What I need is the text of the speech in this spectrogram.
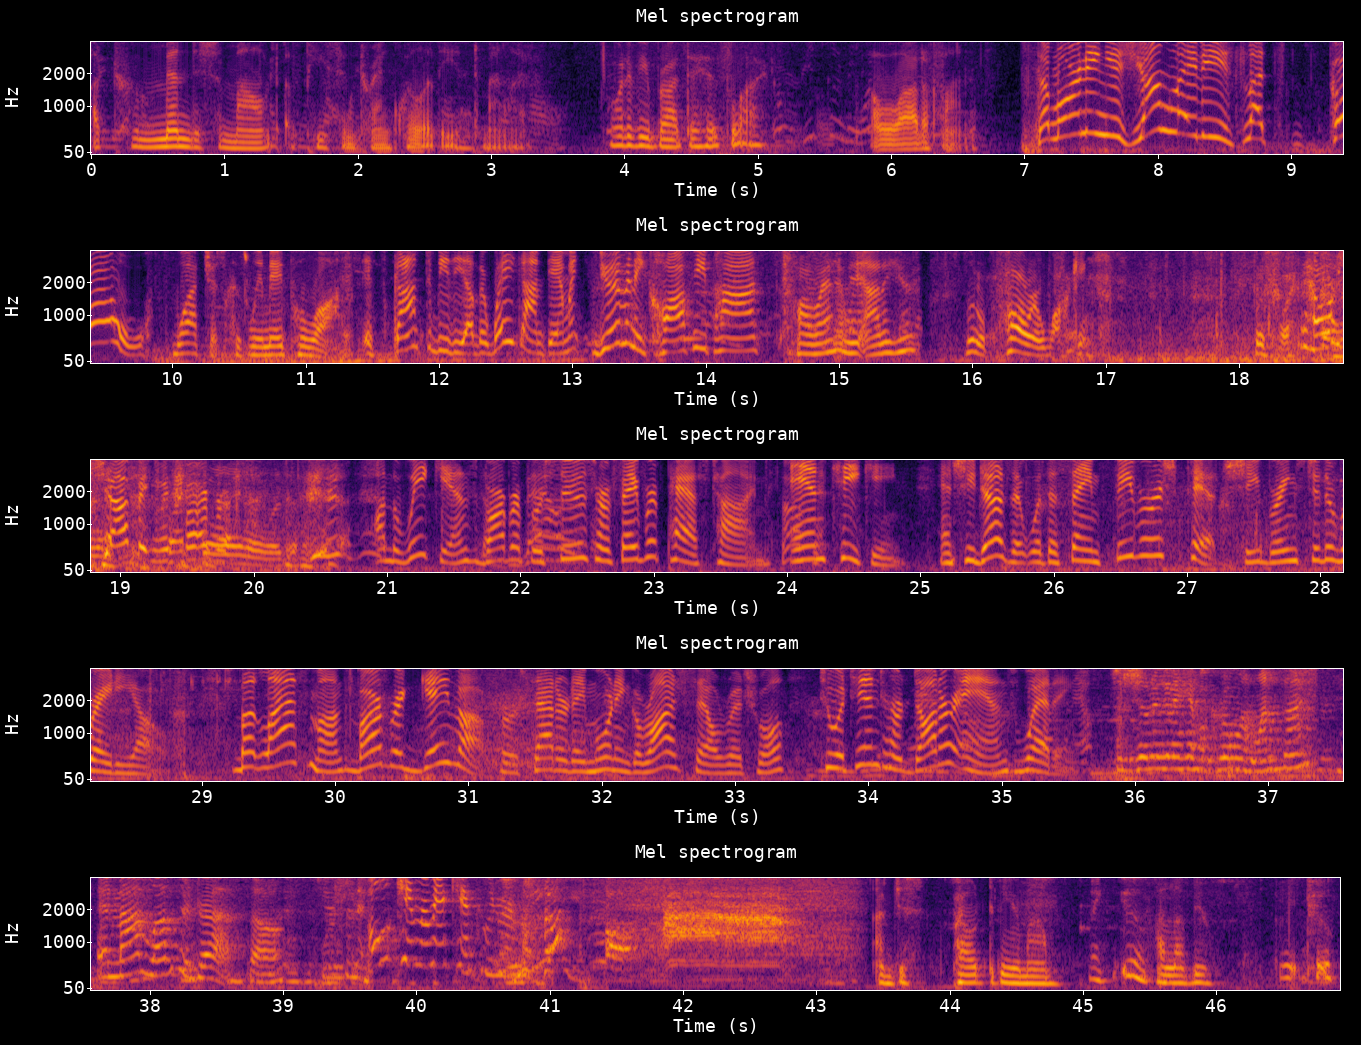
a tremendous amount of peace and tranquility into my life. What have you brought to his life? A lot of fun. The morning is young, ladies. Let's go. Watch us, because we may pull off. It's got to be the other way, goddammit. Do you have any coffee pots? All right, are we out of here? Little power walking. Power shopping with Barbara. On the weekends, Barbara pursues her favorite pastime, antiquing, and she does it with the same feverish pitch she brings to the radio. But last month, Barbara gave up her Saturday morning garage sale ritual to attend her daughter Ann's wedding. So she's only going to have a curl on one side? And mom loves her dress, so she's gonna. Oh, cameraman can't come in. here. I'm just proud to be your mom. Thank you. I love you. Me too.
